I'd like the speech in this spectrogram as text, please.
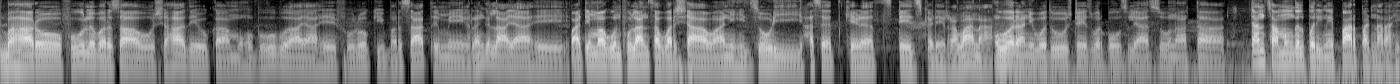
बहारो फूल बरसाओ शहादेव का महबूब आया है? फूलों की बरसात में रंग लाया है। पाठीमागून फुलांचा वर्षाव आणि ही जोडी हसत खेळत स्टेजकडे रवाना. वर आणि वधू स्टेजवर पोहोचले असून आता त्यांचा मंगलपरीने पार पडणार आहे.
